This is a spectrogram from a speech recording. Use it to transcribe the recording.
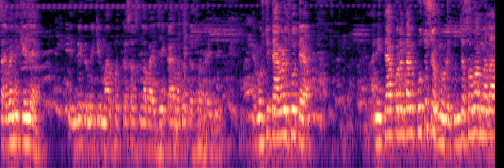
साहेबांनी केल्या केंद्रीय कमिटी मार्फत कसं असलं पाहिजे काय मदत असलं पाहिजे या गोष्टी त्यावेळेस होत्या. आणि त्यापर्यंत आम्ही पोचू शकलो नाही. तुमच्या सर्व मला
